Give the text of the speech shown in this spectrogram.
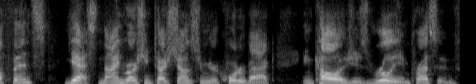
offense, yes, nine rushing touchdowns from your quarterback in college is really impressive.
